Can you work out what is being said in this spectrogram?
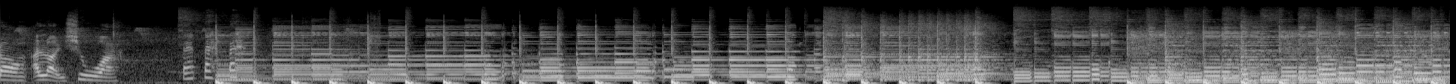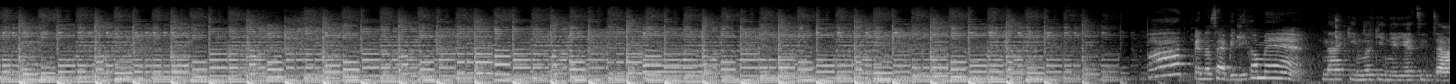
รองอร่อยชัวร์ไปไปไปป้า ดเป็นตาแสบอีหลีค่ะแม่ น่ากินก็กินเยอะๆสิจ๊ะ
